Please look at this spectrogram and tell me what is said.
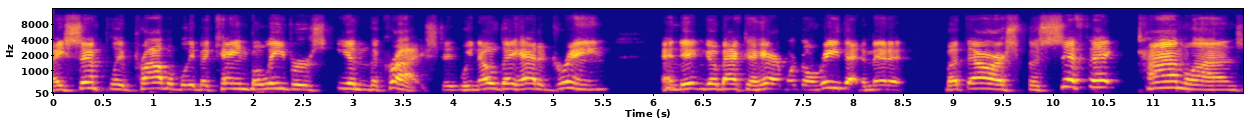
They simply probably became believers in the Christ. We know they had a dream and didn't go back to Herod. We're going to read that in a minute, but there are specific timelines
